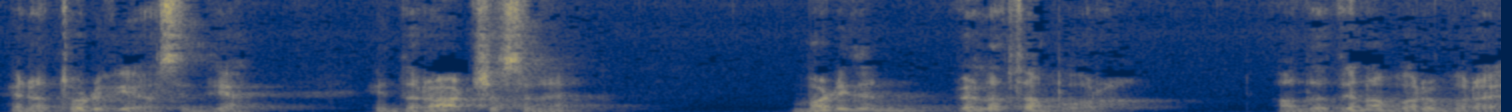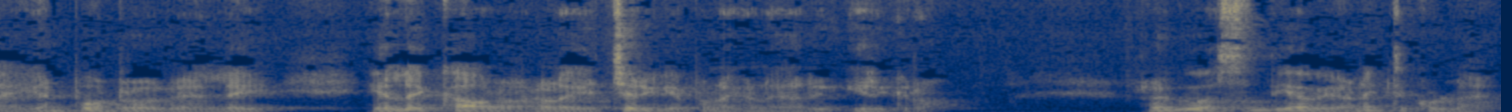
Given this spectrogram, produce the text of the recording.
என்னை தொடுவியா அசிந்தியா? இந்த ராட்சசனை மனிதன் வெள்ளத்தான் போகிறான் அந்த தினம் வரும் வர என் போன்றவர்கள் எல்லை எல்லை காவலர்களை எச்சரிக்கை பலகளை இருக்கிறோம். ரகு அசந்தியாவை அணைத்துக்கொள்ள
